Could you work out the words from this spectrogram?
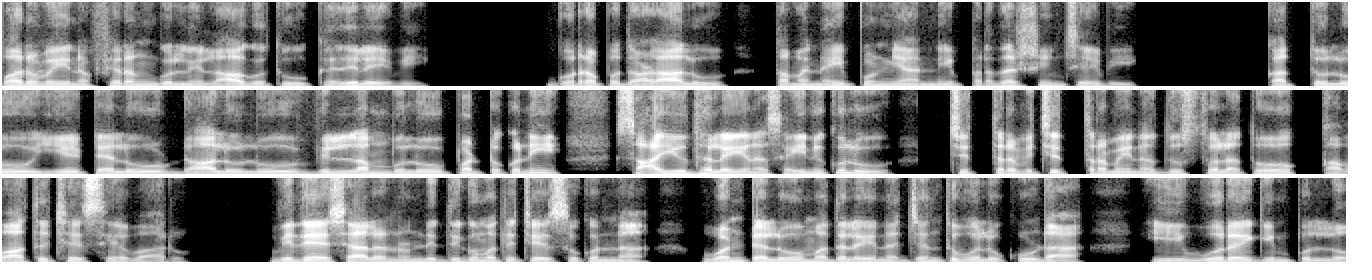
బరువైన ఫిరంగుల్ని లాగుతూ కదిలేవి. గుర్రపు దళాలు తమ నైపుణ్యాన్ని ప్రదర్శించేవి. కత్తులు ఈటెలు డాలులు విల్లంబులు పట్టుకుని సాయుధులైన సైనికులు చిత్ర విచిత్రమైన దుస్తులతో కవాతు చేసేవారు. విదేశాల నుండి దిగుమతి చేసుకున్న ఒంటెలు మొదలైన జంతువులు కూడా ఈ ఊరేగింపుల్లో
